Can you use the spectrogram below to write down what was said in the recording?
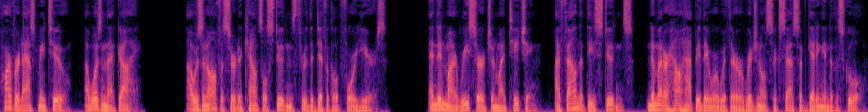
Harvard asked me to, I wasn't that guy. I was an officer to counsel students through the difficult four years. And in my research and my teaching, I found that these students, no matter how happy they were with their original success of getting into the school,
